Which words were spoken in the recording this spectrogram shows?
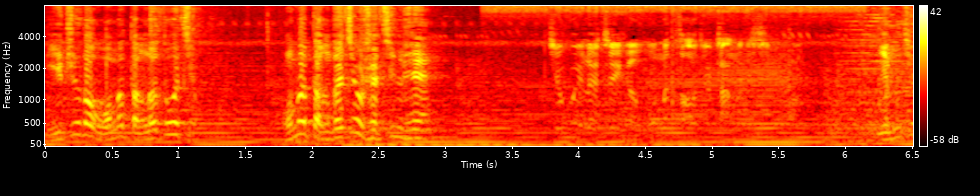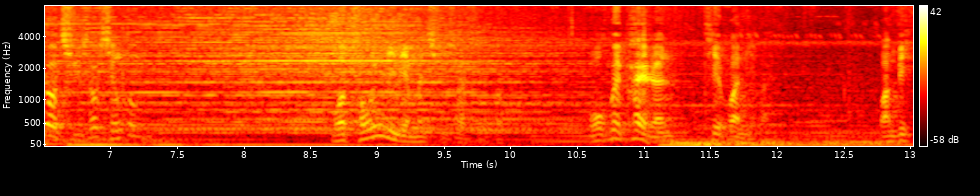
你知道我们等了多久？我们等的就是今天。就为了这个，我们早就张了十年。你们就要取消行动？我同意你们取消行动，我会派人替换你们。完毕。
